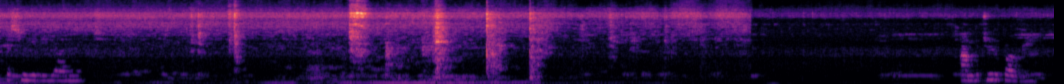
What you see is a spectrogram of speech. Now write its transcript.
ਕਸ਼ਮੀਰੀ ਲਾਲ ਮਿਰਚ ਅੰਬਚੂਰ ਪਾਊਡਰ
